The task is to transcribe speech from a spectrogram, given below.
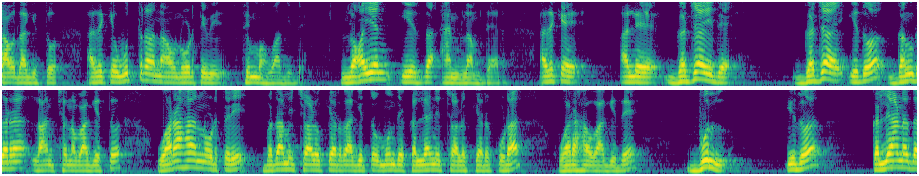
ಯಾವುದಾಗಿತ್ತು? ಅದಕ್ಕೆ ಉತ್ತರ ನಾವು ನೋಡ್ತೀವಿ, ಸಿಂಹವಾಗಿದೆ. Lion is the emblem there ಅದಕ್ಕೆ ಅಲ್ಲಿ ಗಜ ಇದೆ. ಗಜ ಇದು ಗಂಗರ ಲಾಂಛನವಾಗಿತ್ತು. ವರಹ ನೋಡ್ತೀರಿ, ಬದಾಮಿ ಚಾಳುಕ್ಯರದಾಗಿತ್ತು, ಮುಂದೆ ಕಲ್ಯಾಣಿ ಚಾಳುಕ್ಯರು ಕೂಡ ವರಹವಾಗಿದೆ. ಬುಲ್ ಇದು ಕಲ್ಯಾಣದ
